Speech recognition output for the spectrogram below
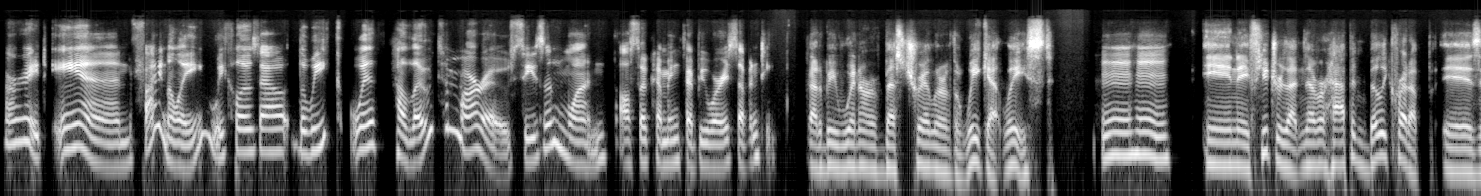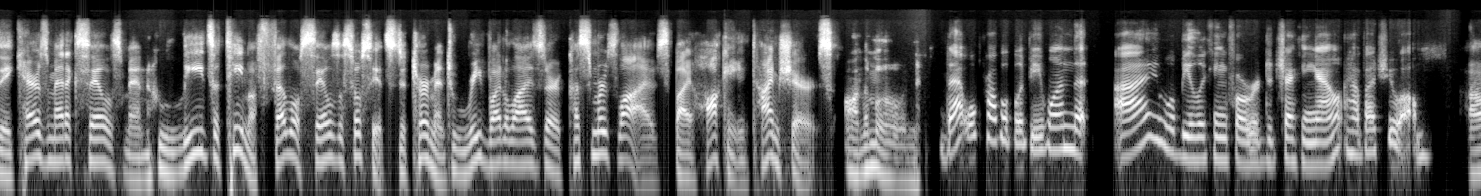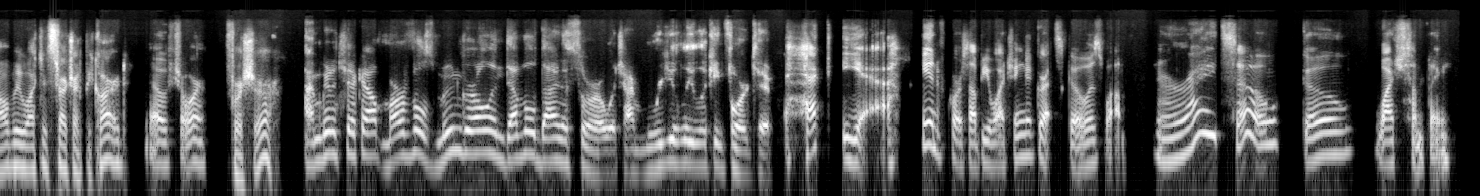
All right. And finally, we close out the week with Hello Tomorrow, season one, also coming February 17th. Got to be winner of best trailer of the week at least. hmm In a future that never happened, Billy Crudup is a charismatic salesman who leads a team of fellow sales associates determined to revitalize their customers' lives by hawking timeshares on the moon. That will probably be one that I will be looking forward to checking out. How about you all? I'll be watching Star Trek Picard Oh, sure. for sure. I'm going to check out Marvel's Moon Girl and Devil Dinosaur, which I'm really looking forward to. Heck yeah. And of course, I'll be watching Aggretsuko as well. All right. So go watch something.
